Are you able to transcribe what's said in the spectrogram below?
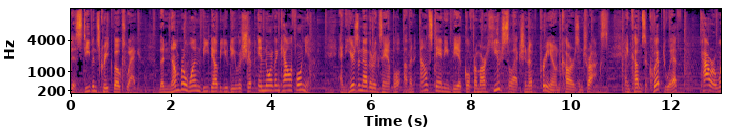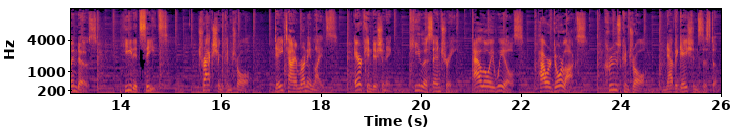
to Stevens Creek Volkswagen, the number one VW dealership in Northern California. And here's another example of an outstanding vehicle from our huge selection of pre owned cars and trucks, and comes equipped with power windows, heated seats, traction control, daytime running lights, air conditioning, keyless entry, alloy wheels, power door locks, cruise control, navigation system,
